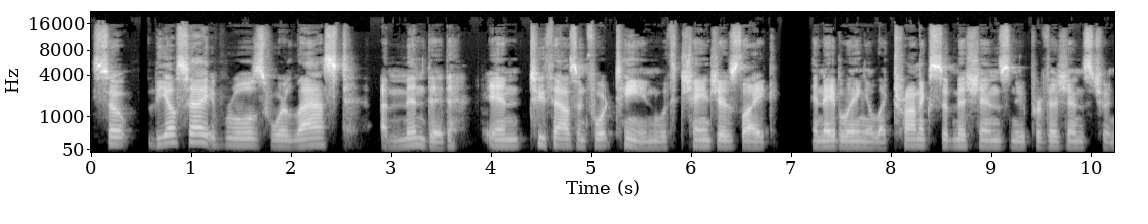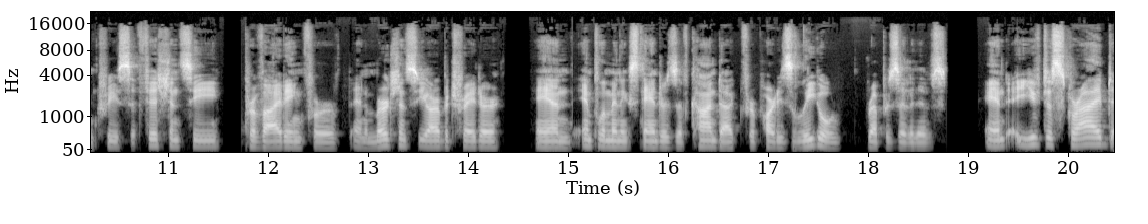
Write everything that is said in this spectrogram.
So, the LCI rules were last amended in 2014 with changes like enabling electronic submissions, new provisions to increase efficiency, providing for an emergency arbitrator, and implementing standards of conduct for parties' legal representatives. And you've described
